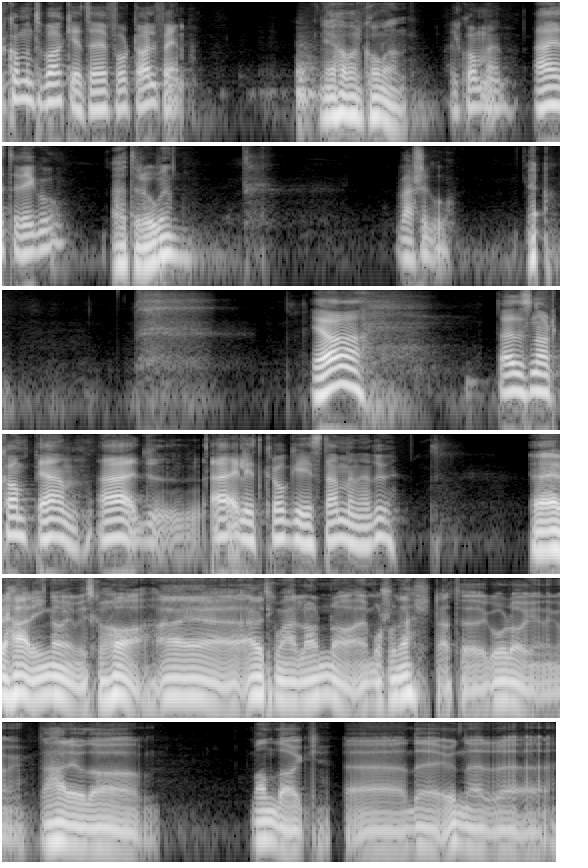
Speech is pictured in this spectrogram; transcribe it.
Velkommen tilbake til Fort Alfheim. Ja, velkommen. Velkommen. Jeg heter Viggo. Jeg heter Robin. Vær så god. Ja. Ja, da er det snart kamp igjen. Jeg, jeg er litt groggy i stemmen, er du? Er det her inngangen vi skal ha? Jeg, jeg vet ikke om jeg landa emosjonelt etter gårsdagen engang. Det her er jo da mandag. Eh, Det er under eh,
